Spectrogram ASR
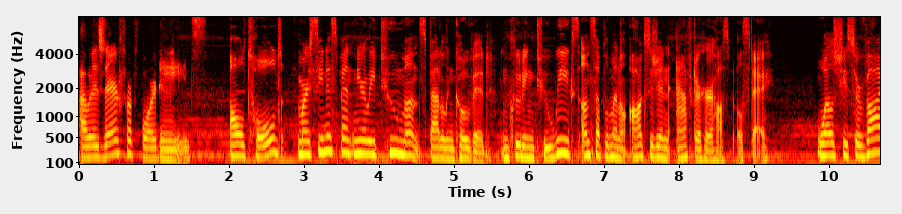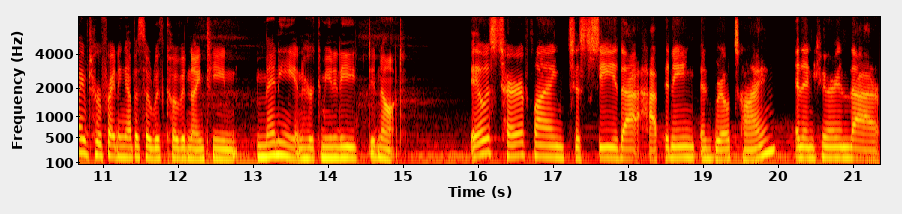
I was there for four days. All told, Marcina spent nearly two months battling COVID, including two weeks on supplemental oxygen after her hospital stay. While she survived her frightening episode with COVID 19, many in her community did not. It was terrifying to see that happening in real time and then hearing that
